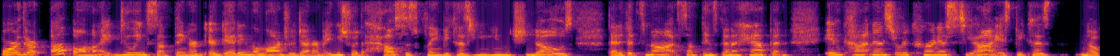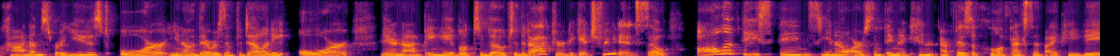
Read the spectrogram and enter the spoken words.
Or they're up all night doing something, or, or getting the laundry done, or making sure the house is clean because he knows that if it's not, something's going to happen. Incontinence or recurrent STIs because no condoms were used or you know there was infidelity or they're not being able to go to the doctor to get treated. So all of these things you know are something that can are physical effects of ipv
